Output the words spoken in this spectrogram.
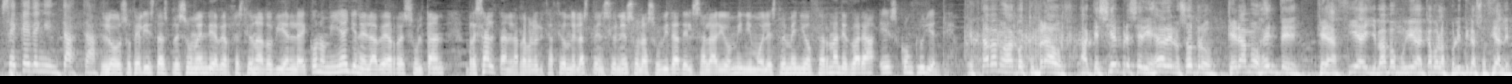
se queden intactas. Los socialistas presumen de haber gestionado bien la economía y en el haber resultan, resaltan la revalorización de las pensiones o la subida del salario mínimo. El extremeño Fernández Vara es concluyente. Estábamos acostumbrados a que siempre se dijera de nosotros que éramos gente que hacía y llevaba muy bien a cabo las políticas sociales,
